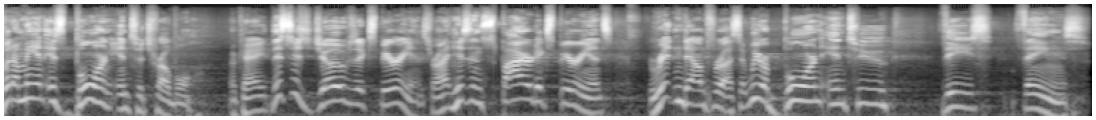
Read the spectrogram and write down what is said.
but a man is born into trouble. Okay? This is Job's experience, right? His inspired experience written down for us that we are born into these things.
